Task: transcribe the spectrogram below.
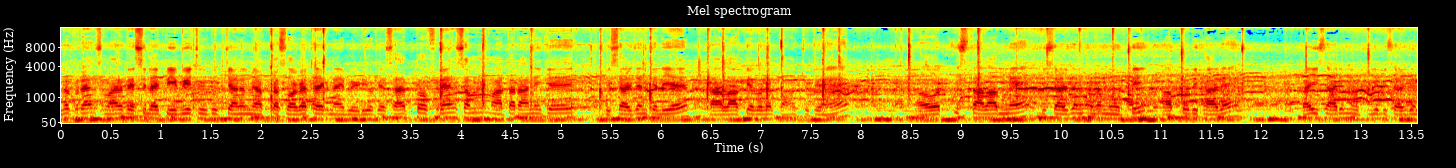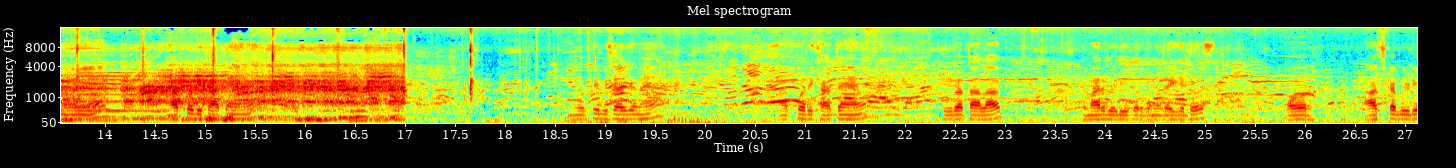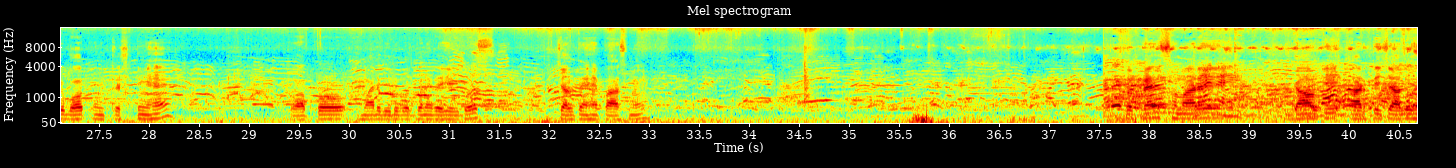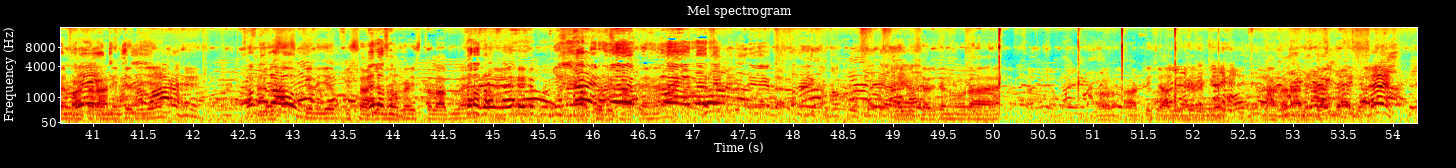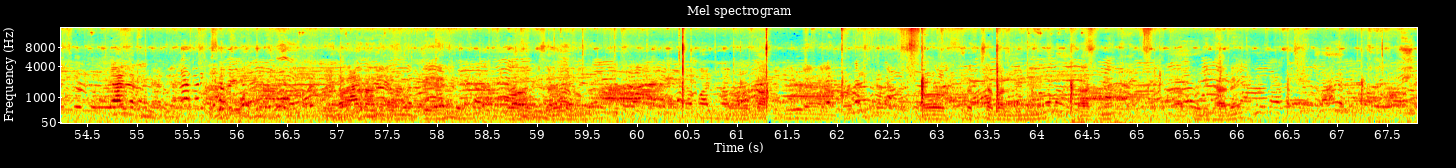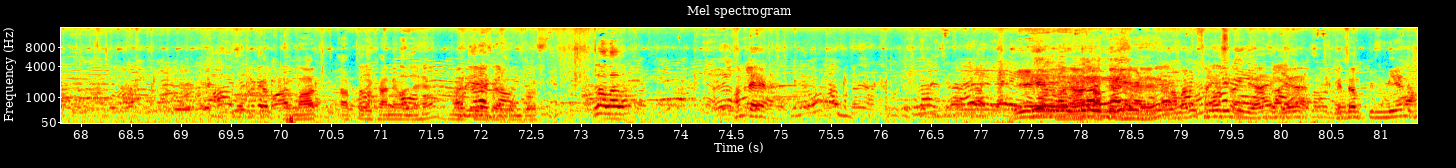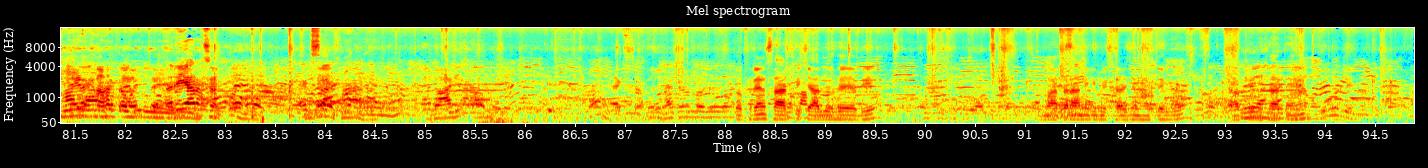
Hello friends, हमारे देसी live P YouTube channel में आपका स्वागत है एक नई वीडियो के साथ। तो फ्रेंड्स, हम माता रानी के विसर्जन के लिए तालाब के बगल पहुँच चुके हैं और इस तालाब में विसर्जन होना मूर्ति आपको दिखा दें कई सारी मूर्तियाँ विसर्जन हुई हैं, आपको दिखाते हैं। मूर्ति विसर्जन है, आपको दिखाते हैं पूरा तालाब। हमारे वीडियो पर बने रहिए दोस्त। और आज का वीडियो बहुत इंटरेस्टिंग है। तो आपको हमारे वीडियो पर बने रहिए दोस्त। चलते हैं पास में। तो फ्रेंड्स हमारे गाँव की आरती चालू है माता रानी के लिए। इसके लिए विसर्जन होगा इस तालाब में। आपको दिखाते हैं। विसर्जन हो रहा है और आरती चालू है माता रानी की माता रानी की मूर्ति है विसर्जन होगा और काफ़ी भीड़ है यहाँ पर और सुरक्षा बल भी है साथ में आपको दिखा दें और मात आपको दिखाने वाले हैं मूर्ति विसर्जन दोस्त यहाँ काफ़ी भीड़ है हमारे समझ में नहीं आया ये एकदम मेन मेन कहाँ का वही अरे यार तो फ्रेंड्स आरती चालू है अभी। माता रानी के विसर्जन होते हुए आपको दिखाते हैं।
